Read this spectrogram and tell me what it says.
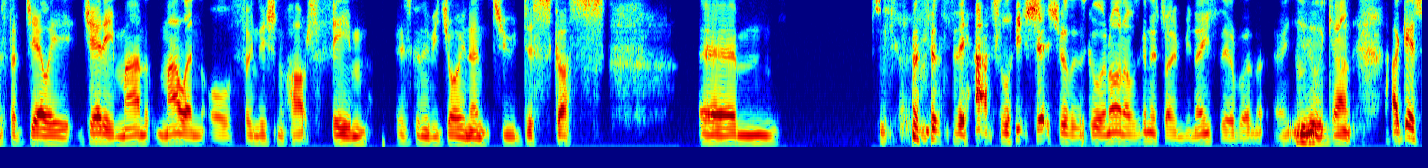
Mr. Jelly Jerry Man- Mallon of Foundation of Hearts fame is going to be joining to discuss um, the absolute shit show that's going on. I was going to try and be nice there, but you mm-hmm. really can't. I guess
